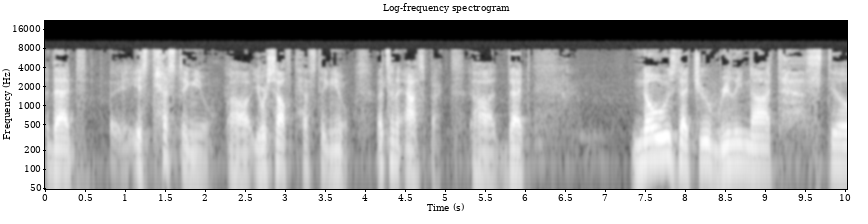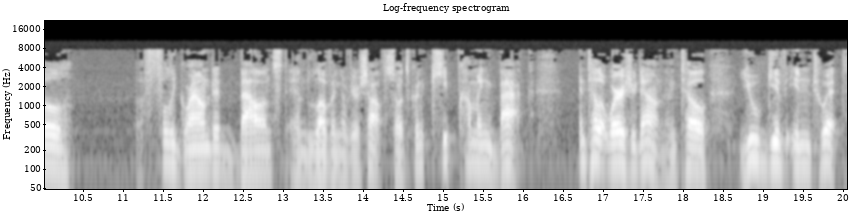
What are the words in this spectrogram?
that is testing you, uh, yourself testing you. That's an aspect uh, that knows that you're really not still fully grounded, balanced, and loving of yourself. So it's going to keep coming back until it wears you down, until you give in to it,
